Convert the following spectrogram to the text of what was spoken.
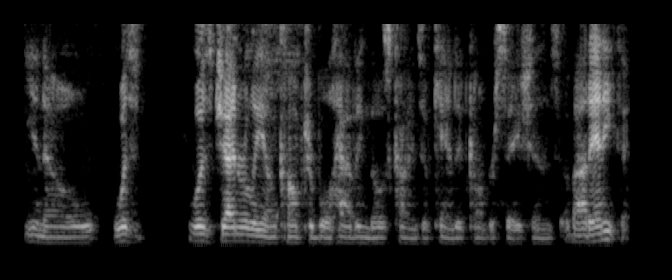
you know was was generally uncomfortable having those kinds of candid conversations about anything.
